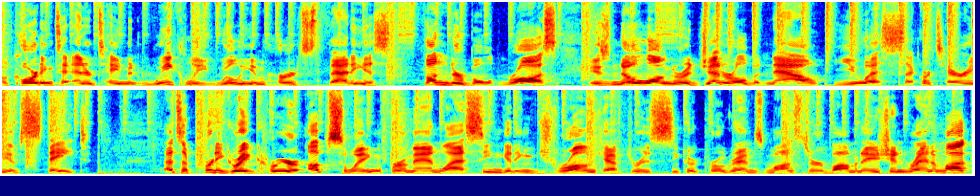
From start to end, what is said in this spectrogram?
According to Entertainment Weekly, William Hurt's Thaddeus Thunderbolt Ross is no longer a general, but now U.S. Secretary of State. That's a pretty great career upswing for a man last seen getting drunk after his secret program's monster abomination ran amok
